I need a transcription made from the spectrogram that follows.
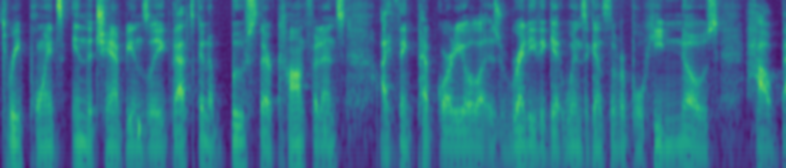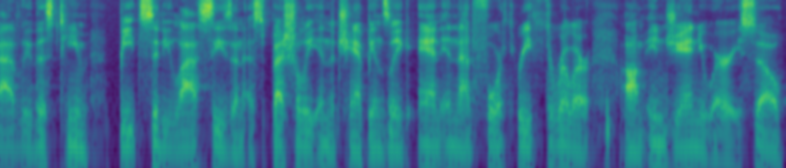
three points in the Champions League. That's going to boost their confidence. I think Pep Guardiola is ready to get wins against Liverpool. He knows how badly this team beat City last season, especially in the Champions League and in that 4 3 thriller um, in January. So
